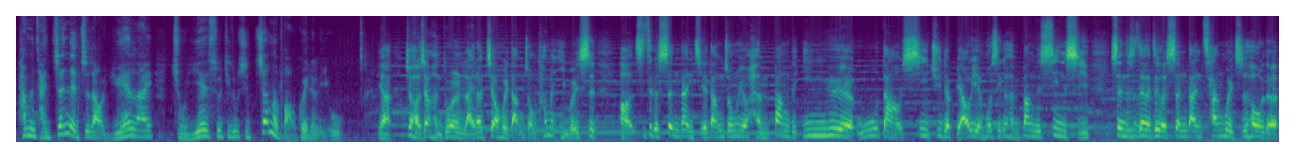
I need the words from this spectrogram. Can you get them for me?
他们才真的知道，原来主耶稣基督是这么宝贵的礼物。呀，yeah, 就好像很多人来到教会当中，他们以为是啊、呃，是这个圣诞节当中有很棒的音乐、舞蹈、戏剧的表演，或是一个很棒的信息，甚至是在这个圣诞餐会之后的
